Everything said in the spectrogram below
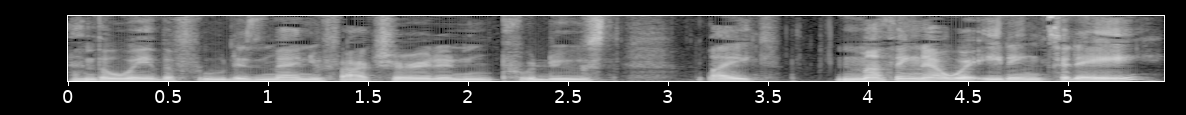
and the way the food is manufactured and produced. Like nothing that we're eating today,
